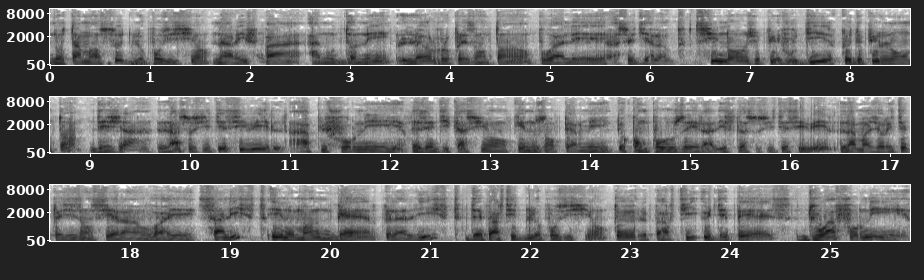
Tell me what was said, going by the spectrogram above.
notamment ceux de l'opposition, n'arrivent pas à nous donner leurs représentants pour aller à ce dialogue. Sinon, je peux vous dire que depuis longtemps, déjà, la société civile a pu fournir des indications qui nous ont permis de composer la liste de la société civile. La majorité présidentielle a envoyé sa liste. Il ne manque guère que la liste des partis de l'opposition que le parti UDPS doit fournir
